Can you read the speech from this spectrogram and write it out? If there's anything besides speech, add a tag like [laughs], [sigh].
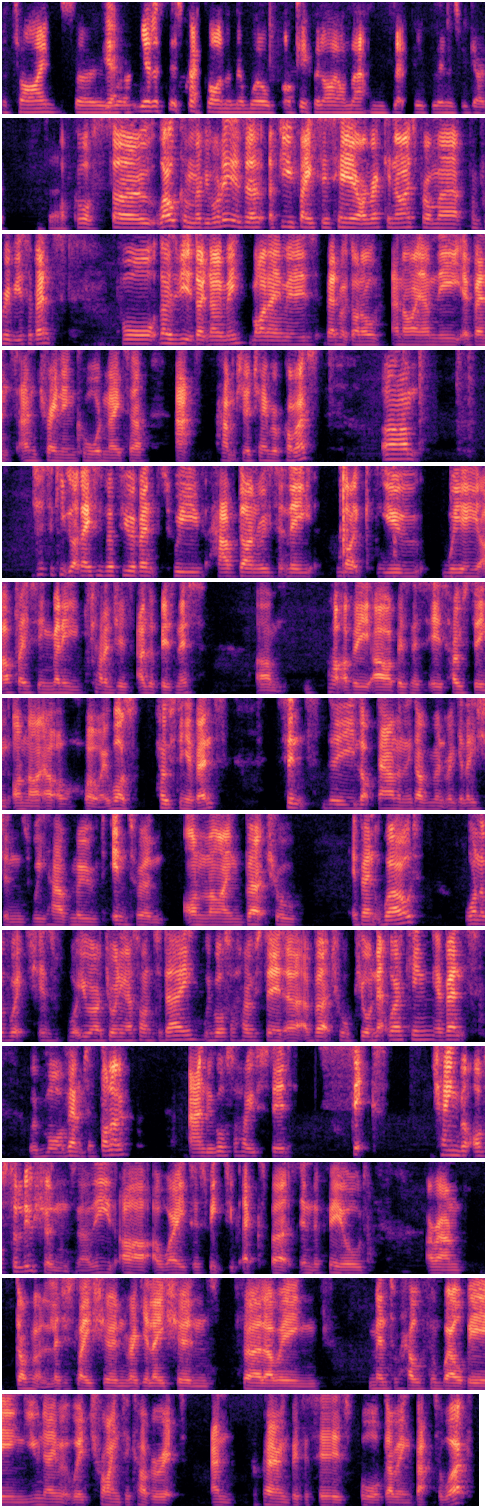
the time. So yeah, uh, yeah let's let's crack on, and then we'll I'll keep an eye on that and let people in as we go. So. Of course. So welcome everybody. There's a, a few faces here I recognise from uh, from previous events. For those of you that don't know me, my name is Ben McDonald, and I am the events and training coordinator at Hampshire Chamber of Commerce. Um, just to keep you updated with a few events we have done recently, like you, we are facing many challenges as a business. Um, part of the, our business is hosting online, oh, well, it was hosting events. Since the lockdown and the government regulations, we have moved into an online virtual event world, one of which is what you are joining us on today. We've also hosted a, a virtual pure networking event with more of them to follow. And we've also hosted six Chamber of Solutions. Now, these are a way to speak to experts in the field around government legislation, regulations, furloughing, mental health and well-being, you name it, we're trying to cover it and preparing businesses for going back to work.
